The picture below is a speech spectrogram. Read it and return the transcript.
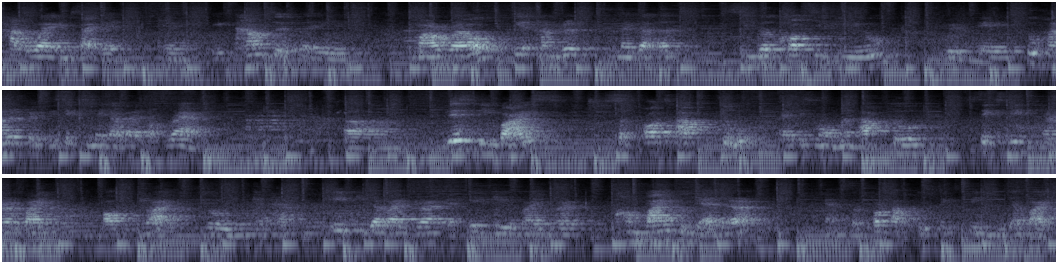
hardware inside it. Okay. It comes with a Marvell 800 MHz single core CPU with a 256 megabyte of RAM. Um, this device supports up to, at this moment, up to 16 terabyte of drive. So you can have 8 gigabyte drive and 8 gigabyte drive combined together and support up to 16 gigabyte.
